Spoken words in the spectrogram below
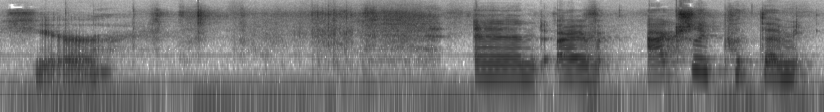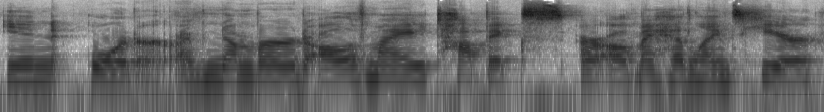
here. And I've actually put them in order. I've numbered all of my topics or all of my headlines here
